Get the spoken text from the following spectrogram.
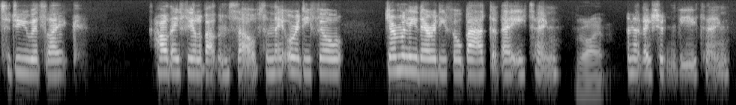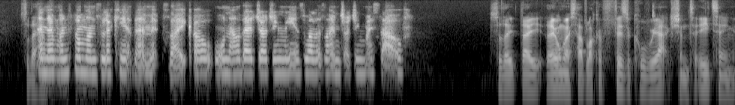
to do with like how they feel about themselves, and they already feel. Generally, they already feel bad that they're eating Right. And that they shouldn't be eating. So they have And then when someone's looking at them, it's like, oh, well, now they're judging me as well as I'm judging myself. so they, they they almost have like a physical reaction to eating,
